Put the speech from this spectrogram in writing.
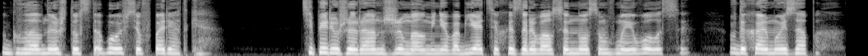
Главное, что с тобой все в порядке. Теперь уже Ран сжимал меня в объятиях и зарывался носом в мои волосы, вдыхая мой запах.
